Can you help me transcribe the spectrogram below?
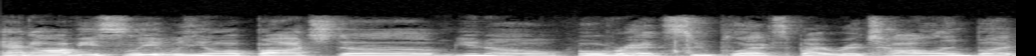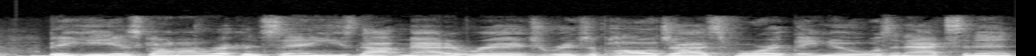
and obviously it was you know a botched uh, you know overhead suplex by Ridge Holland, but Big E has gone on record saying he's not mad at Ridge. Ridge apologized for it. They knew it was an accident.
